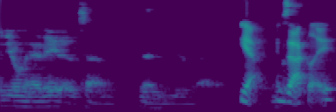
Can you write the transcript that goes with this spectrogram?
and you only had eight out of ten, then you're out. Yeah, exactly.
